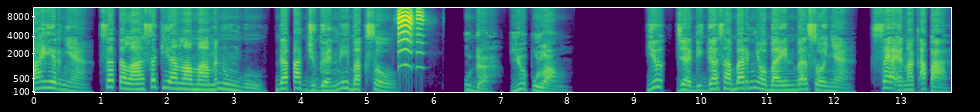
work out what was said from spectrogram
Akhirnya, setelah sekian lama menunggu, dapat juga nih bakso. Udah, yuk pulang. Yuk, jadi gak sabar nyobain baksonya. Seenak apa,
